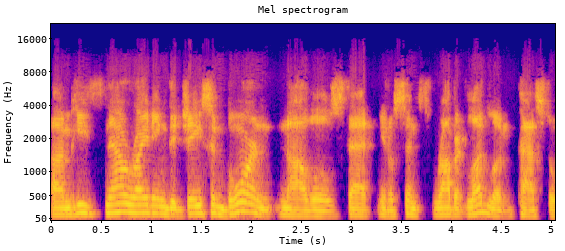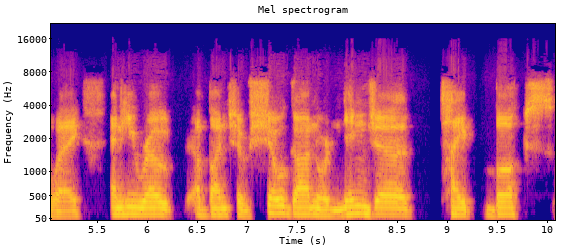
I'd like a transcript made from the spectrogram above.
Um, he's now writing the Jason Bourne novels that, you know, since Robert Ludlum passed away. And he wrote a bunch of Shogun or ninja type books.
